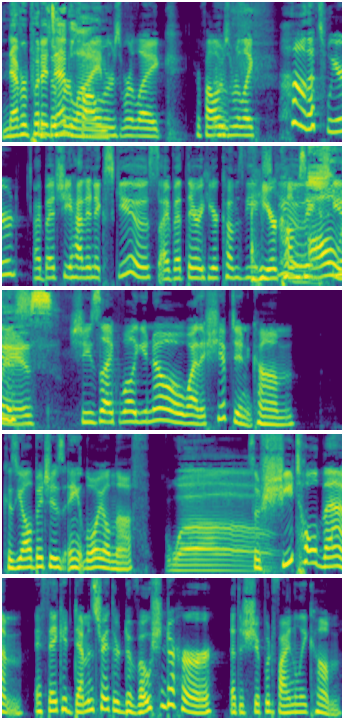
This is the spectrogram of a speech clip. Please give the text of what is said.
never put a so her deadline. followers were like, her followers were like, "Huh, that's weird." I bet she had an excuse. I bet there. Here comes the. Here comes the- excuse. Always. She's like, "Well, you know why the ship didn't come? Because y'all bitches ain't loyal enough." Whoa. So she told them if they could demonstrate their devotion to her, that the ship would finally come.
